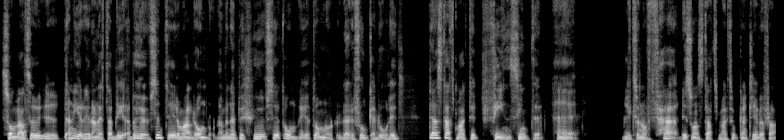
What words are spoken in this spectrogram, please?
som alltså, eh, den är redan etablerad, behövs inte i de andra områdena men den behövs i ett, om, ett område där det funkar dåligt. Den statsmakten finns inte eh, liksom någon färdig sån statsmakt som kan kliva fram,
